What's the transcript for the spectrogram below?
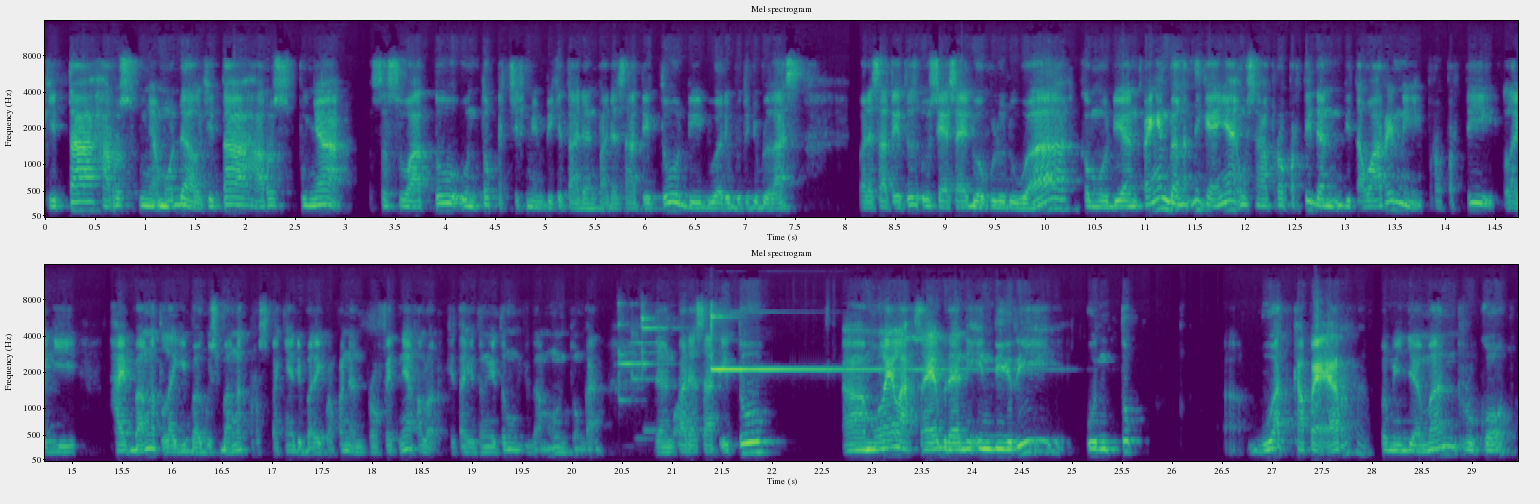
kita harus punya modal, kita harus punya sesuatu untuk achieve mimpi kita dan pada saat itu di 2017 pada saat itu usia saya 22 kemudian pengen banget nih kayaknya usaha properti dan ditawarin nih properti lagi hype banget lagi bagus banget prospeknya di balik papan dan profitnya kalau kita hitung-hitung juga menguntungkan dan pada saat itu uh, mulailah saya beraniin diri untuk uh, buat KPR peminjaman ruko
